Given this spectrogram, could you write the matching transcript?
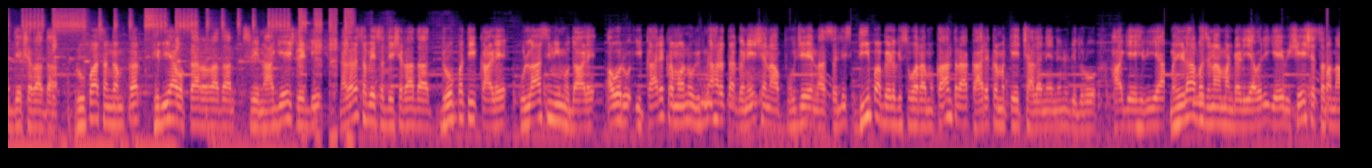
ಅಧ್ಯಕ್ಷರಾದ ರೂಪಾ ಸಂಗಮ್ಕರ್, ಹಿರಿಯ ವಕ್ತಾರರಾದ ಶ್ರೀ ನಾಗೇಶ್ ರೆಡ್ಡಿ, ನಗರಸಭೆ ಸದಸ್ಯರಾದ ದ್ರೌಪದಿ ಕಾಳೆ, ಉಲ್ಲಾಸಿನಿ ಮುದಾಳೆ ಅವರು ಈ ಕಾರ್ಯಕ್ರಮವನ್ನು ವಿಘ್ನಹರತ ಗಣೇಶನ ಪೂಜೆಯನ್ನ ಸಲ್ಲಿಸಿ ದೀಪ ಬೆಳಗಿಸುವರ ಮುಖಾಂತರ ಕಾರ್ಯಕ್ರಮಕ್ಕೆ ಚಾಲನೆ ನೀಡಿದರು. ಹಾಗೆ ಹಿರಿಯ ಮಹಿಳಾ ಭಜನಾ ಮಂಡಳಿಯವರಿಗೆ ವಿಶೇಷ ಸನ್ಮಾನ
